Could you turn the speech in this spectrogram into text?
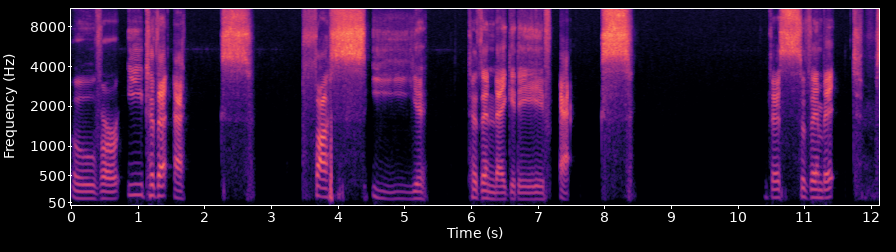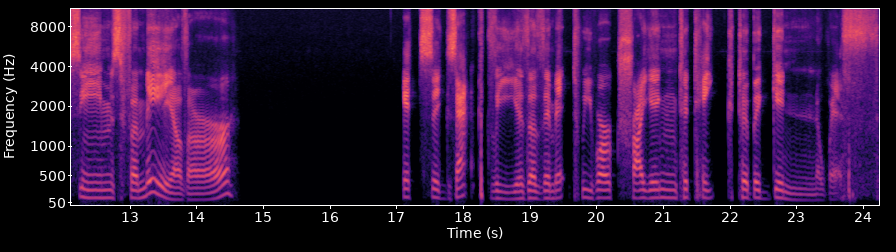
over e to the x plus e to the negative x. This limit seems familiar it's exactly the limit we were trying to take to begin with.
